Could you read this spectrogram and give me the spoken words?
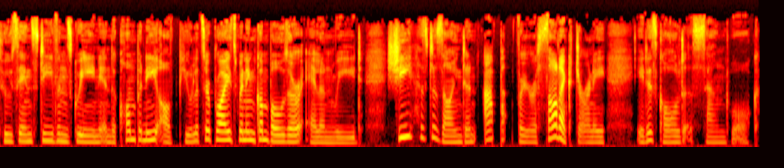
through St Stephen's Green in the company of Pulitzer Prize winning composer Ellen Reid. She has designed an app for your sonic journey. It is called Soundwalk.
